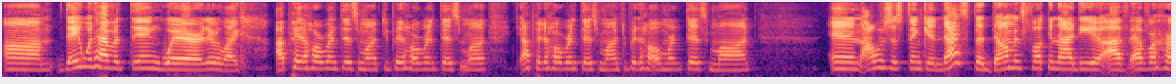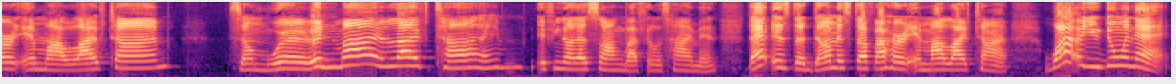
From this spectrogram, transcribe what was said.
Um, they would have a thing where they were like, I pay the whole rent this month, you pay the whole rent this month, I pay the whole rent this month, you pay the whole rent this month. And I was just thinking, that's the dumbest fucking idea I've ever heard in my lifetime. Somewhere in my lifetime. If you know that song by Phyllis Hyman, that is the dumbest stuff I heard in my lifetime. Why are you doing that?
